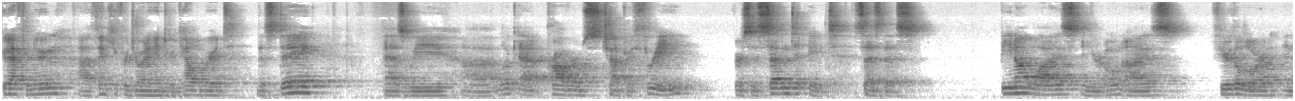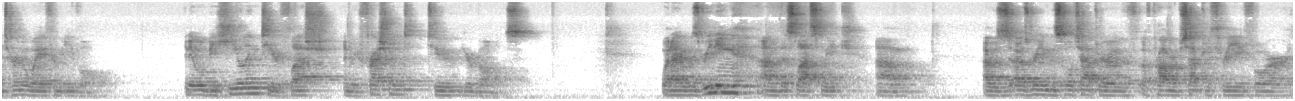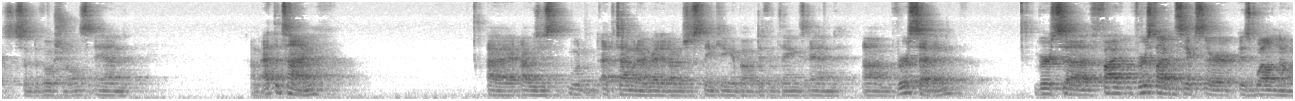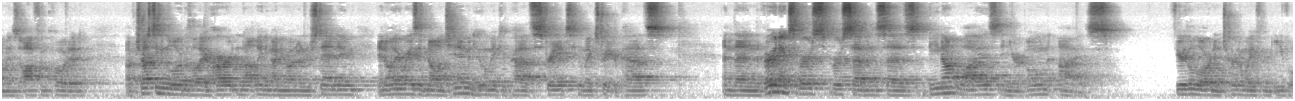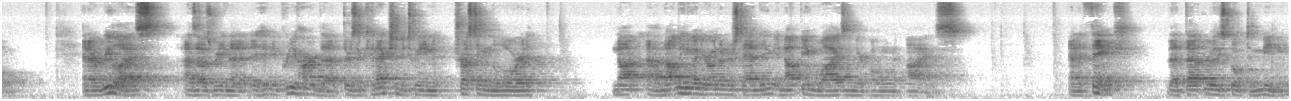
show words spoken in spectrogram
Good afternoon. Uh, thank you for joining in to recalibrate this day as we uh, look at Proverbs chapter 3, verses 7 to 8. It says this Be not wise in your own eyes, fear the Lord, and turn away from evil. And it will be healing to your flesh and refreshment to your bones. When I was reading um, this last week, um, I was I was reading this whole chapter of, of Proverbs chapter three for some devotionals, and um, at the time, I, I was just at the time when I read it, I was just thinking about different things, and um, verse seven, verse uh, five, verse five and six are is well known, is often quoted. Of trusting in the Lord with all your heart, and not leaning on your own understanding. In all your ways acknowledge Him, and He will make your paths straight. He will make straight your paths. And then the very next verse, verse 7, says, Be not wise in your own eyes. Fear the Lord and turn away from evil. And I realized as I was reading that, it hit me pretty hard that there's a connection between trusting in the Lord, not, uh, not leaning on your own understanding, and not being wise in your own eyes. And I think that that really spoke to me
